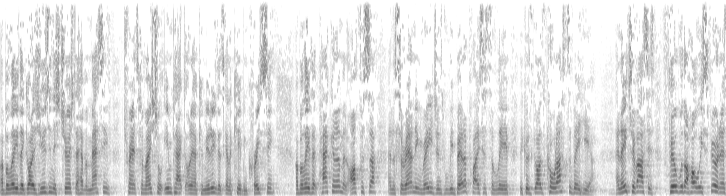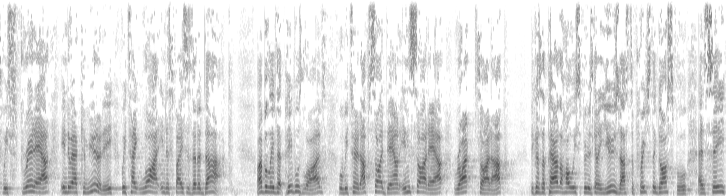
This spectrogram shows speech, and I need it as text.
I believe that God is using this church to have a massive transformational impact on our community that's going to keep increasing. I believe that Pakenham and Officer and the surrounding regions will be better places to live because God's called us to be here. And each of us is filled with the Holy Spirit. As we spread out into our community, we take light into spaces that are dark. I believe that people's lives will be turned upside down, inside out, right side up, because the power of the Holy Spirit is going to use us to preach the gospel and see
